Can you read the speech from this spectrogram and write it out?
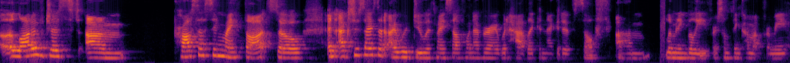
a lot of just um, processing my thoughts. So, an exercise that I would do with myself whenever I would have like a negative self um, limiting belief or something come up for me,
